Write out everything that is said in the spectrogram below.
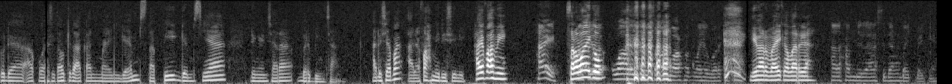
udah aku kasih tahu kita akan main games tapi gamesnya dengan cara berbincang. Ada siapa? Ada Fahmi di sini. Hai Fahmi. Hai. Assalamualaikum. Waalaikumsalam warahmatullahi wabarakatuh. Gimana baik kabarnya? Alhamdulillah sedang baik-baiknya.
